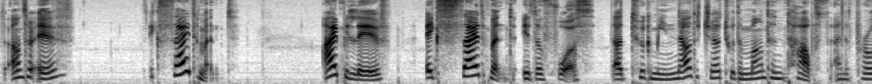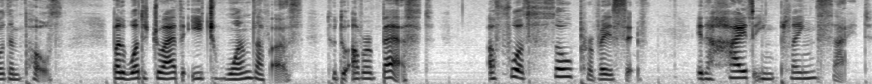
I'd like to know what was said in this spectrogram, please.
The answer is excitement. I believe excitement is a force that took me not just to the mountain tops and frozen poles, but what drives each one of us to do our best. A force so pervasive, it hides in plain sight.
